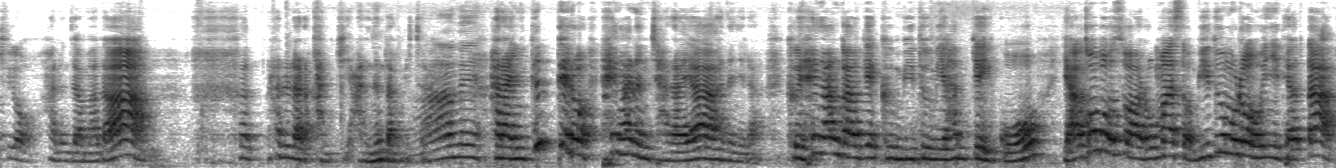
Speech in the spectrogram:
주여 하는 자마다 하- 하늘나라 감지 않는다고 그랬잖아요. 아멘. 하나님 뜻대로 행하는 자라야 하느니라. 그 행함과 함께 그 믿음이 함께 있고 야고보서와 로마서 믿음으로 의인이 되었다.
